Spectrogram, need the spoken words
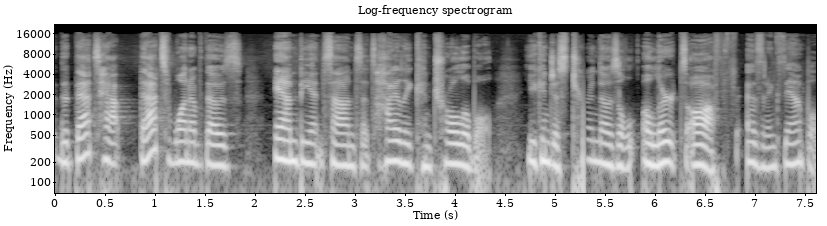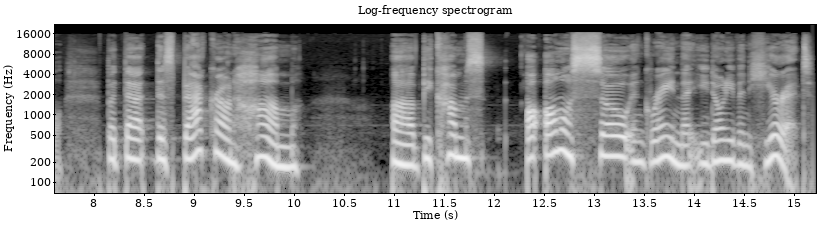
that that's hap- that's one of those ambient sounds that's highly controllable. You can just turn those al- alerts off as an example. But that this background hum uh, becomes almost so ingrained that you don't even hear it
